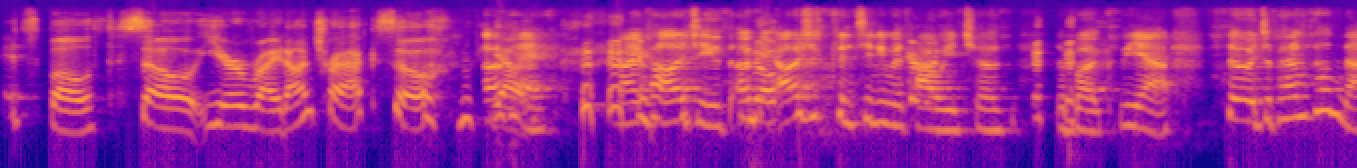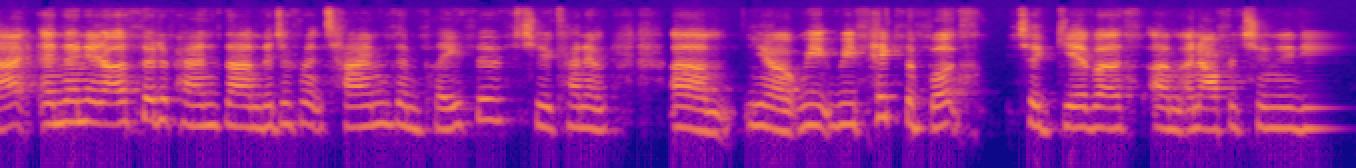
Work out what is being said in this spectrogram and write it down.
it's both. So you're right on track. So yeah. Okay. My apologies. Okay, no. I'll just continue with how we chose the books. Yeah. So it depends on that. And then it also depends on the different times and places to kind of um, you know, we, we pick the books to give us um, an opportunity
